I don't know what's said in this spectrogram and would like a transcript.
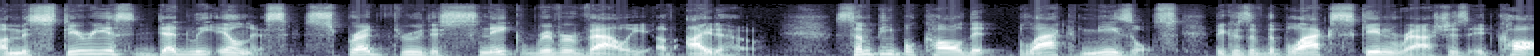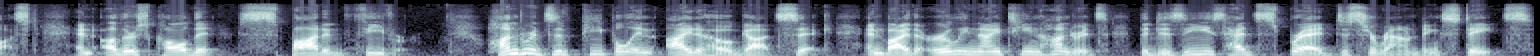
a mysterious deadly illness spread through the Snake River Valley of Idaho. Some people called it black measles because of the black skin rashes it caused, and others called it spotted fever. Hundreds of people in Idaho got sick, and by the early 1900s, the disease had spread to surrounding states.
